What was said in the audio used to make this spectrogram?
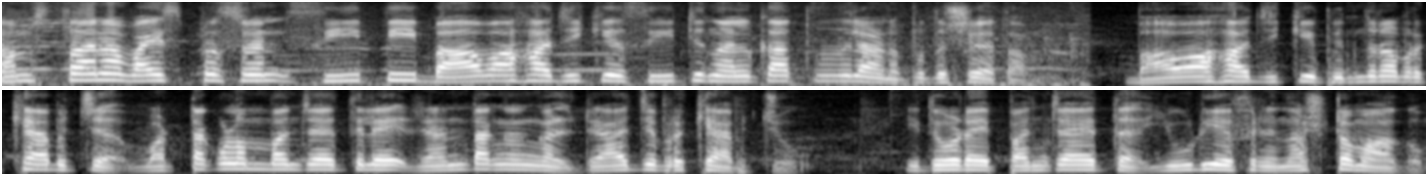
സംസ്ഥാന വൈസ് പ്രസിഡന്റ് സി പി ബാവാഹാജിക്ക് സീറ്റ് നൽകാത്തതിലാണ് പ്രതിഷേധം. ബാവാഹാജിക്ക് പിന്തുണ പ്രഖ്യാപിച്ച് വട്ടക്കുളം പഞ്ചായത്തിലെ രണ്ടംഗങ്ങൾ രാജി പ്രഖ്യാപിച്ചു ഇതോടെ പഞ്ചായത്ത് യു ഡി എഫിന് നഷ്ടമാകും.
